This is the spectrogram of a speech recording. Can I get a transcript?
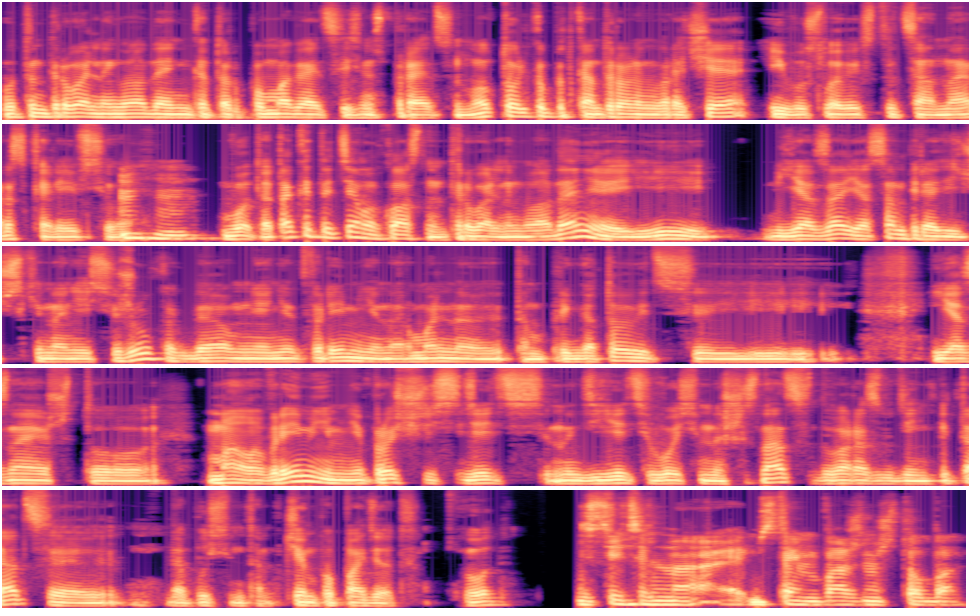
вот интервальное голодание, который помогает с этим справиться, но только под контролем врача и в условиях стационара, скорее всего. Uh-huh. Вот, а так эта тема классная, интервальное голодание, и я за, я сам периодически на ней сижу, когда у меня нет времени нормально там приготовить, и я знаю, что мало времени, мне проще сидеть на диете 8 на 16, два раза в день питаться, допустим, там, чем попадет. Вот. Действительно, местами важно, чтобы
